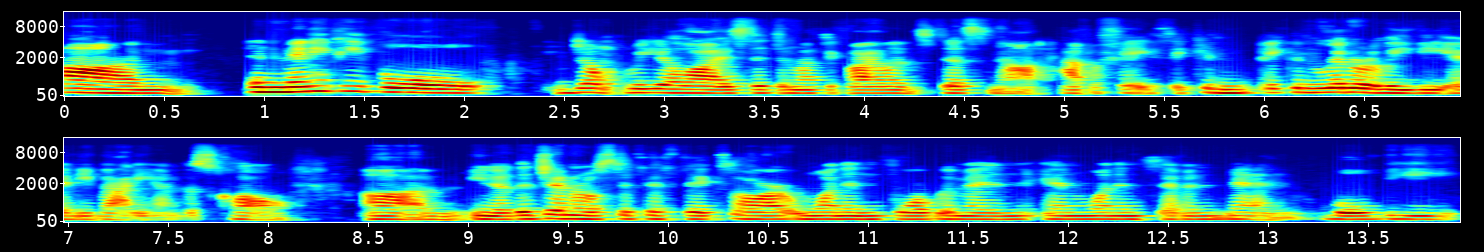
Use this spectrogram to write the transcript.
Um, and many people don't realize that domestic violence does not have a face. It can it can literally be anybody on this call. Um, you know, the general statistics are one in four women and one in seven men will be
